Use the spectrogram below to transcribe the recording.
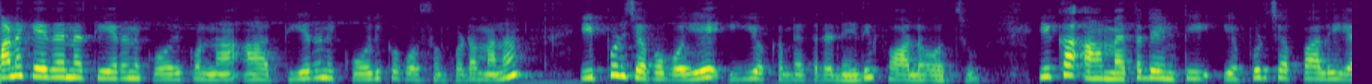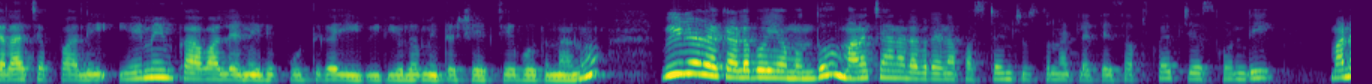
మనకు ఏదైనా తీరని కోరికున్నా ఆ తీరని కోరిక కోసం కూడా మనం ఇప్పుడు చెప్పబోయే ఈ యొక్క మెథడ్ అనేది ఫాలో అవ్వచ్చు. ఇక ఆ మెథడ్ ఏంటి ఎప్పుడు చెప్పాలి ఎలా చెప్పాలి ఏమేమి కావాలి అనేది పూర్తిగా ఈ వీడియోలో మీతో షేర్ చేయబోతున్నాను. వీడియోలోకి వెళ్ళబోయే ముందు మన ఛానల్ ఎవరైనా ఫస్ట్ టైం చూస్తున్నట్లయితే సబ్స్క్రైబ్ చేసుకోండి. మన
